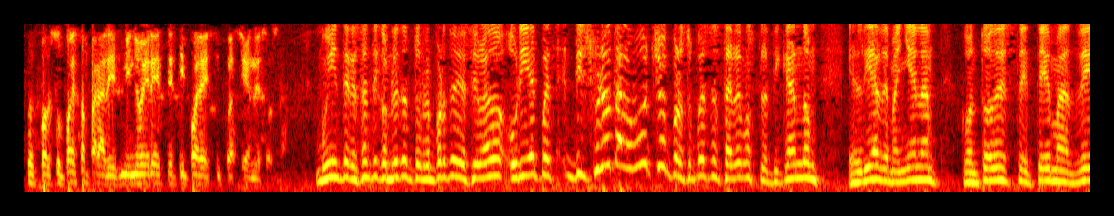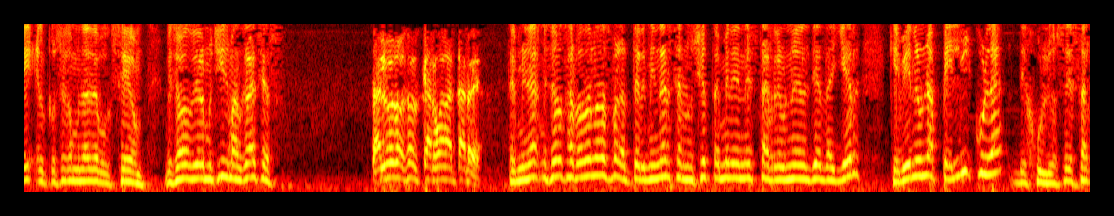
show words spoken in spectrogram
pues por supuesto para disminuir este tipo de situaciones. O sea. Muy interesante y completo tu reporte, de estimado Uriel. Pues disfrútalo mucho. Por supuesto, estaremos platicando el día de mañana con todo este tema del Consejo Mundial de Boxeo. Mi estimado Uriel, muchísimas gracias. Saludos, Oscar. Buenas tardes. Terminar, mi Salvador, nada más para terminar, se anunció también en esta reunión el día de ayer que viene una película de Julio César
